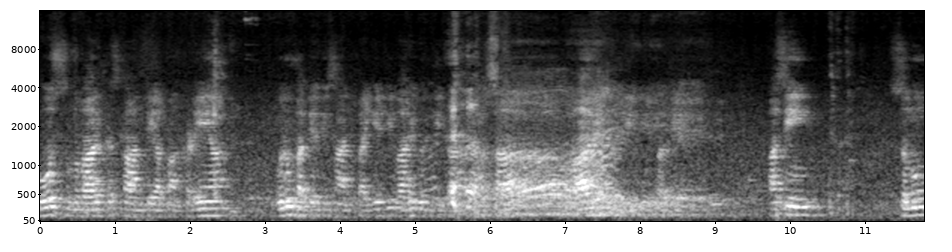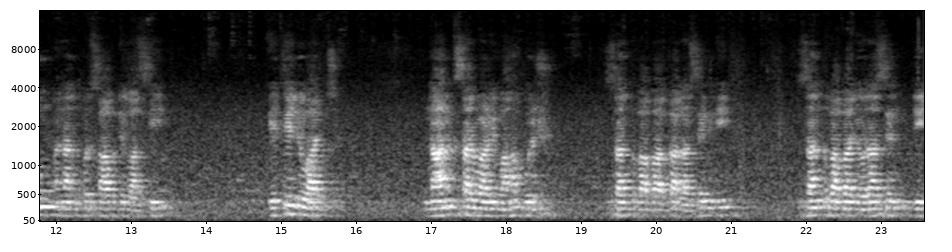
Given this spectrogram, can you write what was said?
ਉਸ ਮੁਬਾਰਕ ਸਥਾਨ ਤੇ ਆਪਾਂ ਖੜੇ ਆ ਗੁਰੂ ਫਤਿਹ ਦੀ ਸਾਂਝ ਪਾਈਏ ਜੀ, ਵਾਹਿਗੁਰੂ ਜੀ ਕਾ ਖਾਲਸਾ, ਵਾਹਿਗੁਰੂ ਜੀ ਕੀ ਫਤਿਹ। ਅਸੀਂ ਸਮੂਹ ਅਨੰਦਪੁਰ ਸਾਹਿਬ ਦੇ ਵਾਸੀ, ਇੱਥੇ ਜੋ ਅੱਜ ਨਾਨਕ ਸਰ ਵਾਲੇ ਮਹਾਪੁਰਸ਼ ਸੰਤ ਬਾਬਾ ਕਾਲਾ ਸਿੰਘ ਜੀ, ਸੰਤ ਬਾਬਾ ਜੋਰਾ ਸਿੰਘ ਜੀ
